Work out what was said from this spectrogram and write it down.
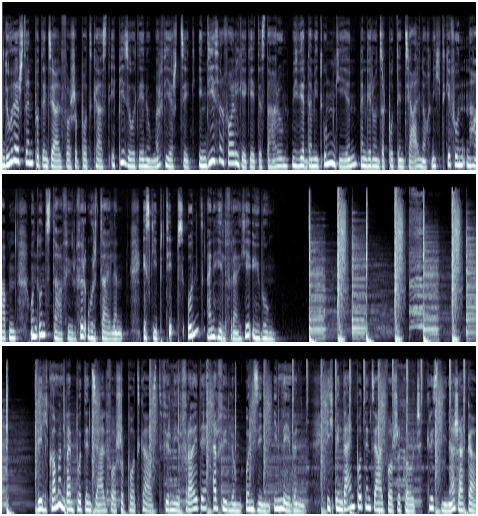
Du hörst den Potenzialforscher Podcast Episode Nummer 40. In dieser Folge geht es darum, wie wir damit umgehen, wenn wir unser Potenzial noch nicht gefunden haben und uns dafür verurteilen. Es gibt Tipps und eine hilfreiche Übung. Willkommen beim Potenzialforscher Podcast für mehr Freude, Erfüllung und Sinn im Leben. Ich bin dein Potenzialforscher Coach Christina Schaka.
